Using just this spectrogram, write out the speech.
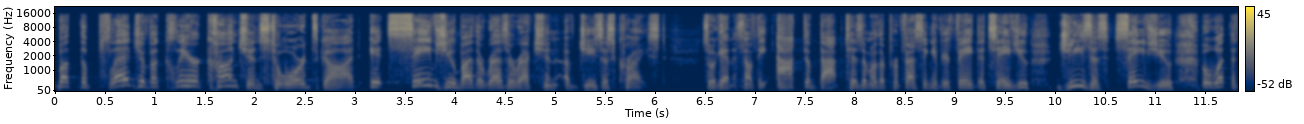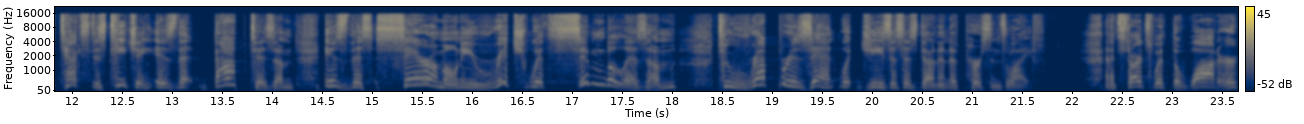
but the pledge of a clear conscience towards God. It saves you by the resurrection of Jesus Christ. So again, it's not the act of baptism or the professing of your faith that saves you. Jesus saves you. But what the text is teaching is that baptism is this ceremony rich with symbolism to represent what Jesus has done in a person's life. And it starts with the water,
